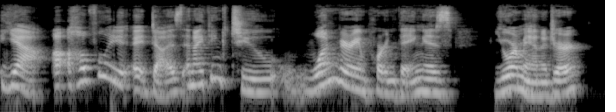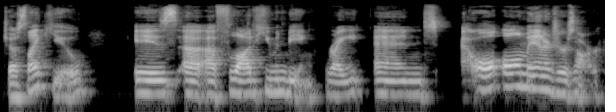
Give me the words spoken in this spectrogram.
Yeah uh, hopefully it does. And i think too one very important thing is your manager just like you is a, a flawed human being right? And all, all managers are.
